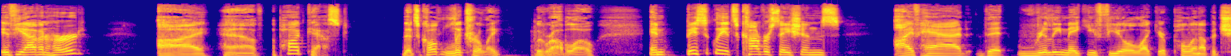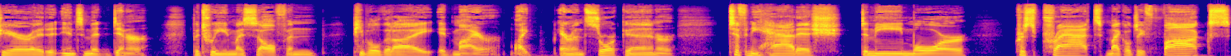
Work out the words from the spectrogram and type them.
If you haven't heard, I have a podcast that's called Literally with Rob Lowe. And basically, it's conversations I've had that really make you feel like you're pulling up a chair at an intimate dinner between myself and people that I admire, like Aaron Sorkin or Tiffany Haddish, Demi Moore, Chris Pratt, Michael J. Fox.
